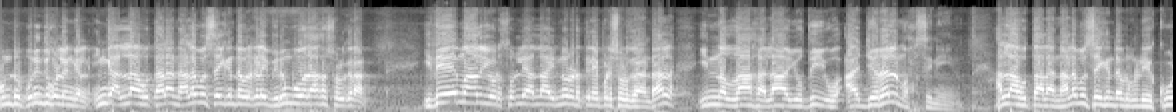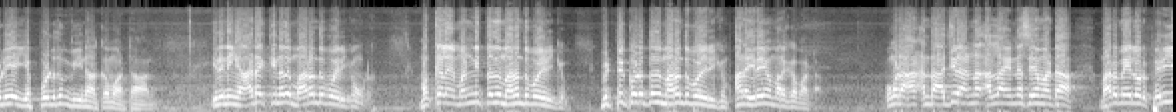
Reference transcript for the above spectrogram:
ஒன்று புரிந்து கொள்ளுங்கள். இங்க அல்லாஹு தாலா நலவு செய்கின்றவர்களை விரும்புவதாக சொல்கிறான். இதே மாதிரி ஒரு சொல்லி அல்லாஹ் இன்னொரு இடத்துல எப்படி சொல்கிறான் என்றால் இன்னல்லாஹ லா யுதி அஜ்ரல் முஹ்சினீன். அல்லாஹு தாலா நலவு செய்கின்றவர்களுடைய கூலியை எப்பொழுதும் வீணாக்க மாட்டான். இது நீங்க அடக்கினது மறந்து போயிருக்கும் உங்களுக்கு. மக்களை மன்னித்தது மறந்து போயிருக்கும். விட்டு கொடுத்தது மறந்து போயிருக்கும். ஆனா இறைவன் மறக்க மாட்டான். உங்களோட அந்த அந்த அண்ணா அல்லாஹ் என்ன செய்ய மாட்டா? மறுமையில் ஒரு பெரிய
